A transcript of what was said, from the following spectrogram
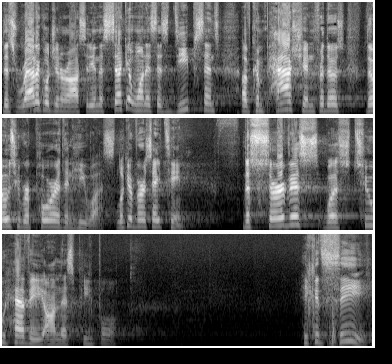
this radical generosity. And the second one is this deep sense of compassion for those, those who were poorer than he was. Look at verse 18. The service was too heavy on this people. He could see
